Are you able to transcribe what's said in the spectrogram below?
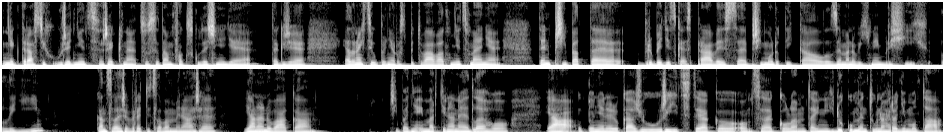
některá z těch úřednic řekne, co se tam fakt skutečně děje. Takže já to nechci úplně rozpitvávat, nicméně ten případ té vrbětické zprávy se přímo dotýkal Zemanových nejbližších lidí, kanceláře Vratislava Mináře, Jana Nováka, případně i Martina Nédlého, já úplně nedokážu říct, jak eh, on se kolem tajných dokumentů na hradě motá,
